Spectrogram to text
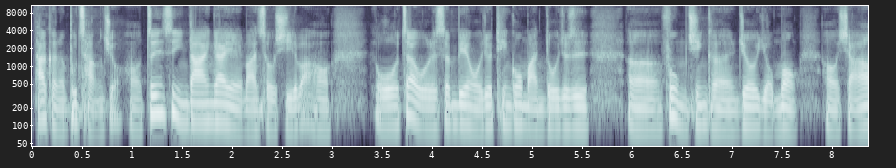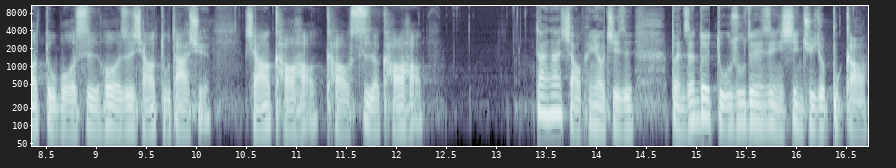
他可能不长久哦。这件事情大家应该也蛮熟悉的吧？哦，我在我的身边我就听过蛮多，就是呃，父母亲可能就有梦哦，想要读博士，或者是想要读大学，想要考好考试考好。但他小朋友其实本身对读书这件事情兴趣就不高，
